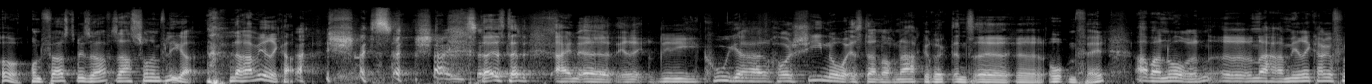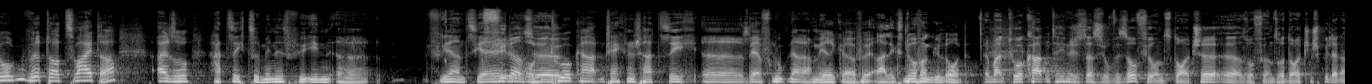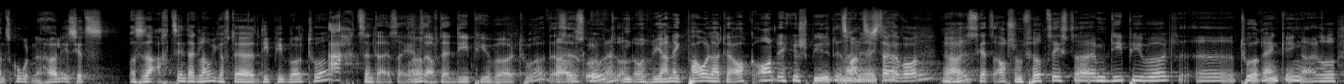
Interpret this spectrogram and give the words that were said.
Oh. Und First Reserve saß schon im Flieger nach Amerika. Scheiße, scheiße. Da ist dann ein äh, Rikuya Hoshino ist dann noch nachgerückt ins äh, äh, Openfeld. Aber Noren äh, nach Amerika geflogen, wird dort Zweiter. Also hat sich zumindest für ihn äh, finanziell, Finanziell. und tourkartentechnisch hat sich äh, der Flug nach Amerika für Alex Noren gelohnt. Ich meine, tourkartentechnisch ist das sowieso für uns Deutsche, äh, also für unsere deutschen Spieler ganz gut. Ne? Hurley ist jetzt, was ist er, 18. glaube ich, auf der DP World Tour? 18. ist er jetzt auf der DP World Tour. Das Ah, ist gut, gut. ne? Und auch Yannick Paul hat ja auch ordentlich gespielt. In 20. Amerika. geworden? Ja, ist jetzt auch schon 40. im DP World äh, Tour Ranking. Also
